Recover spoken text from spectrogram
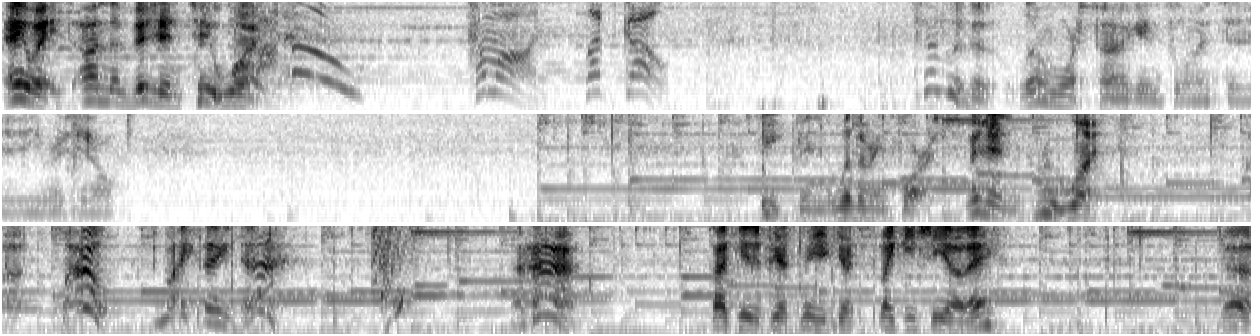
Anyways, on the Vision 2 1. Come on, let's go. Sounds like there's a little more Sonic influence than in the original. Deep in the withering forest. Vision two, one. Uh, wow, spike thing. Ah. Aha. Thought you'd pierce me with your spiky shield, eh? Yeah.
